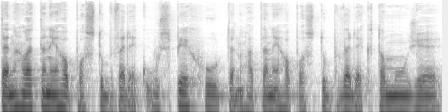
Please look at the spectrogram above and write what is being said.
tenhle ten jeho postup vede k úspěchu, tenhle ten jeho postup vede k tomu, že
